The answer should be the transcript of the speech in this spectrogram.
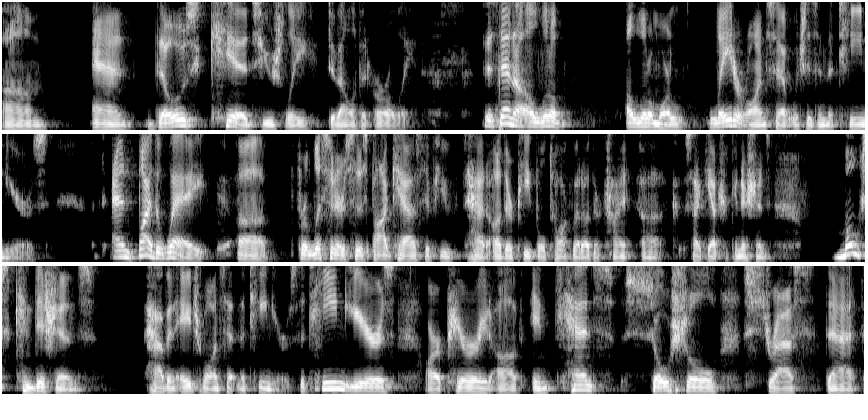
Um, and those kids usually develop it early. There's then a, a little, a little more later onset, which is in the teen years. And by the way, uh, for listeners to this podcast, if you've had other people talk about other kind, uh, psychiatric conditions, most conditions have an age of onset in the teen years. The teen years are a period of intense social stress that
